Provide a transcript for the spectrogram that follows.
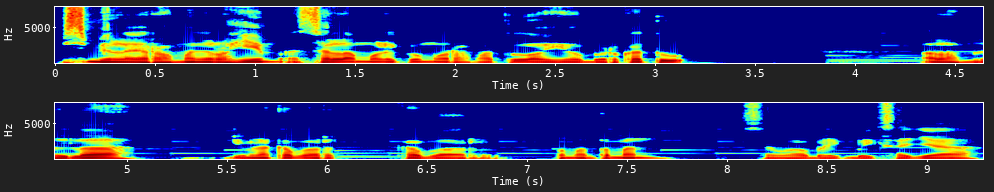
Bismillahirrahmanirrahim. Assalamualaikum warahmatullahi wabarakatuh. Alhamdulillah Gimana kabar kabar teman-teman? Semoga baik-baik saja.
